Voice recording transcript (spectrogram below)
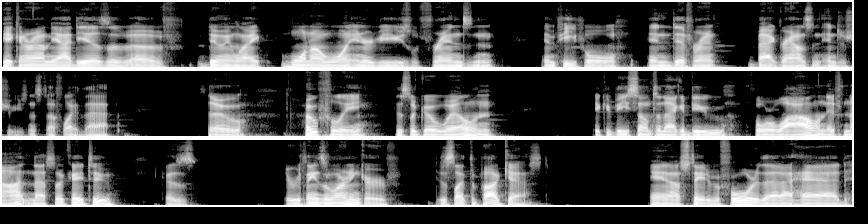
kicking around the ideas of, of doing like one on one interviews with friends and, and people in different backgrounds and industries and stuff like that. So hopefully this will go well and it could be something I could do for a while. And if not, and that's okay too, because everything's a learning curve, just like the podcast. And I've stated before that I had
